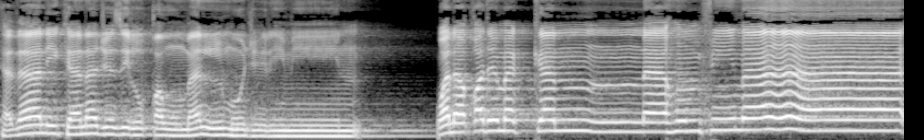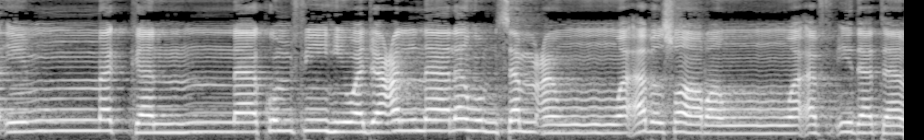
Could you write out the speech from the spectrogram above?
كذلك نجزي القوم المجرمين. ولقد مكناهم في ماء مكناكم فيه وجعلنا لهم سمعا وأبصارا وأفئدة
